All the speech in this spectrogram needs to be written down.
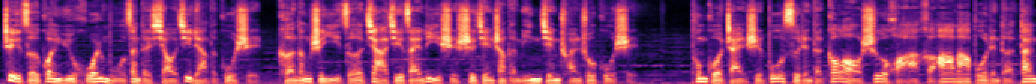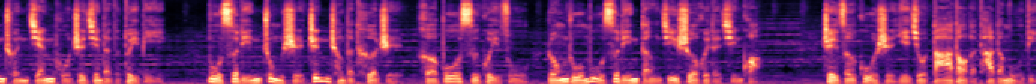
这则关于胡尔姆赞的小伎俩的故事，可能是一则嫁接在历史事件上的民间传说故事，通过展示波斯人的高傲奢华和阿拉伯人的单纯简朴之间的的对比。穆斯林重视真诚的特质和波斯贵族融入穆斯林等级社会的情况，这则故事也就达到了他的目的。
